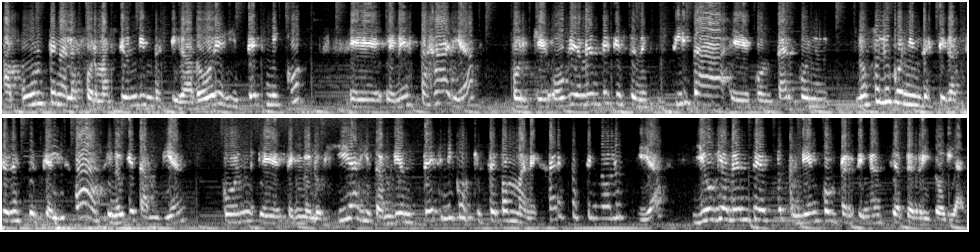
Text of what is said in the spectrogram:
apunten a la formación de investigadores y técnicos eh, en estas áreas porque obviamente que se necesita eh, contar con no solo con investigación especializada, sino que también con eh, tecnologías y también técnicos que sepan manejar estas tecnologías y obviamente esto también con pertinencia territorial.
